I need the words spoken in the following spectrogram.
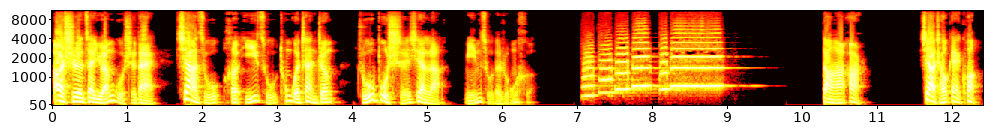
二是，在远古时代，夏族和彝族通过战争逐步实现了民族的融合。档案二：夏朝概况，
